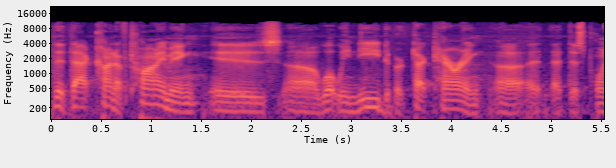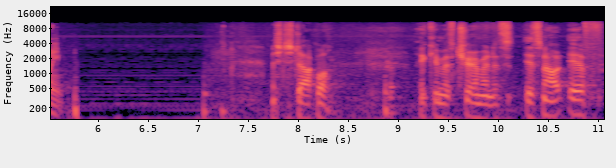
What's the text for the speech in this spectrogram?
that that kind of timing is uh, what we need to protect herring uh, at, at this point. Mr. Stockwell? Thank you, Mr. Chairman. It's, it's not if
